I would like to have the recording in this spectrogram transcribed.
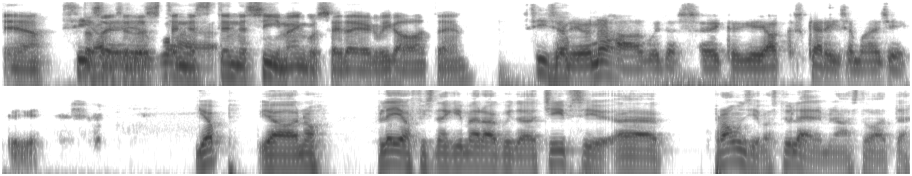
jah, Siis ta sai sellest TNS, TNS-i mängus sai täiega viga, vaata jah. siis Jah. oli ju näha, kuidas see ikkagi hakkas kärisema asi ikkagi. jah, ja noh, play-off'is nägime ära, kui ta Chiefsi äh,, Brownsi vastu üle-eelmine aasta, vaata.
